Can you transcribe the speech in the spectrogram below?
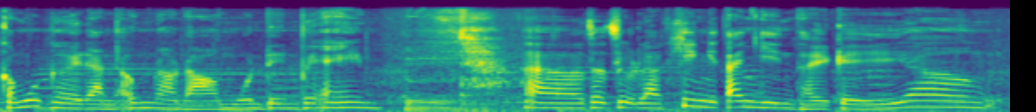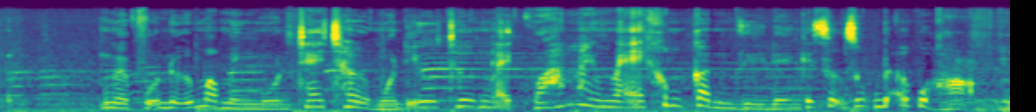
có một người đàn ông nào đó muốn đến với em ừ. À, thật sự là khi người ta nhìn thấy cái ờ, người phụ nữ mà mình muốn che chở muốn yêu thương lại quá mạnh mẽ không cần gì đến cái sự giúp đỡ của họ Ừ.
